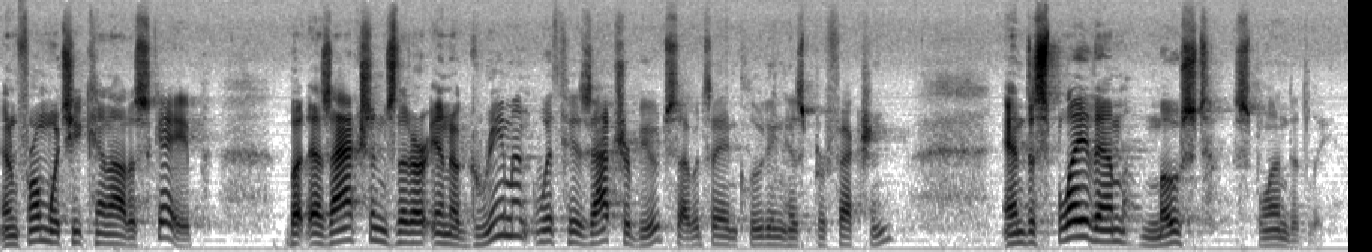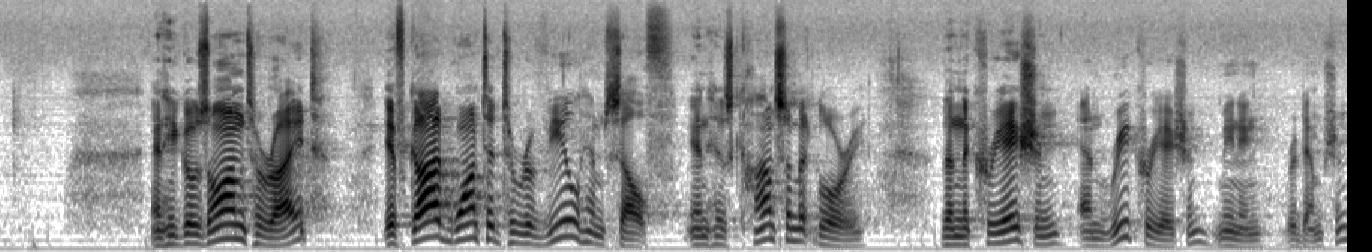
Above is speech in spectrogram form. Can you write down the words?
and from which he cannot escape, but as actions that are in agreement with his attributes, I would say including his perfection, and display them most splendidly. And he goes on to write if God wanted to reveal himself in his consummate glory, then the creation and recreation, meaning redemption,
